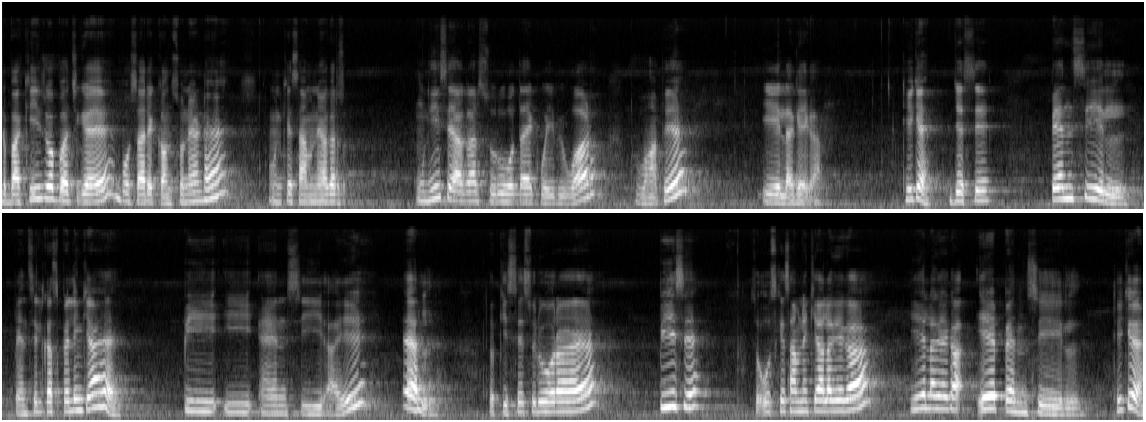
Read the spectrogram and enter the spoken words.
बाकी जो बच गए, वो सारे कंसोनेंट हैं। उनके सामने अगर उन्हीं से अगर शुरू होता है कोई भी वर्ड तो वहाँ पे ए लगेगा। ठीक है? जैसे पेंसिल। पेंसिल का स्पेलिंग क्या है? P E N C I L तो किससे शुरू हो रहा है? पी से। तो उसके सामने क्या लगेगा? ये लगेगा ए पेंसिल ठीक है?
